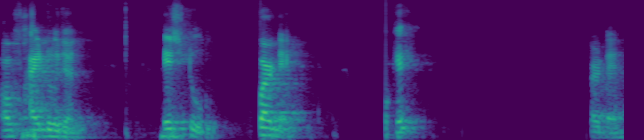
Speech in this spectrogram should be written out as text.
of hydrogen H2 per day. Okay. Per day.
